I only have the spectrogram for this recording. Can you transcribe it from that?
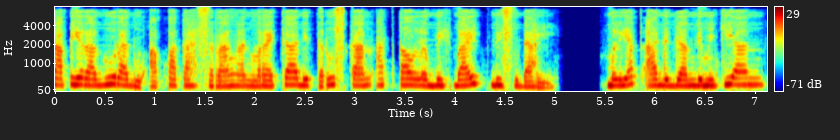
tapi ragu-ragu apakah serangan mereka diteruskan atau lebih baik disudahi. Melihat adegan demikian,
